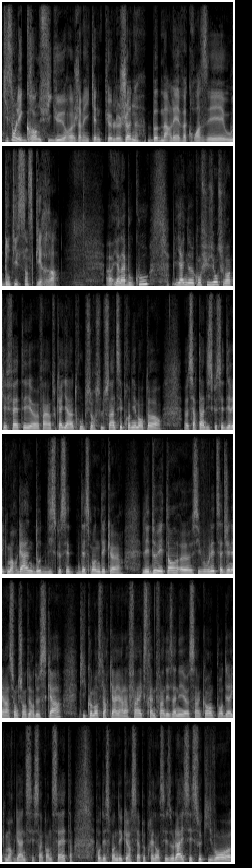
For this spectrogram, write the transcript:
Qui sont les grandes figures jamaïcaines que le jeune Bob Marley va croiser ou dont il s'inspirera? Euh, Il y en a beaucoup. Il y a une confusion souvent qui est faite, et euh, enfin, en tout cas, il y a un trouble sur, sur un de ses premiers mentors. Euh, certains disent que c'est Derrick Morgan, d'autres disent que c'est Desmond Decker. Les deux étant, si vous voulez, de cette génération de chanteurs de ska qui commencent leur carrière à la fin, extrême fin des années euh, 50. Pour Derrick Morgan, c'est 57. Pour Desmond Decker, c'est à peu près dans ces eaux-là. Et c'est ceux qui vont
